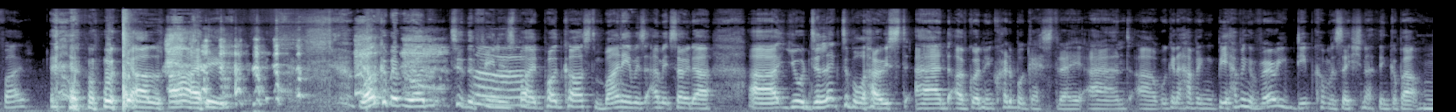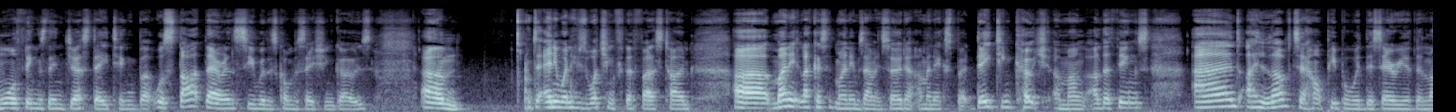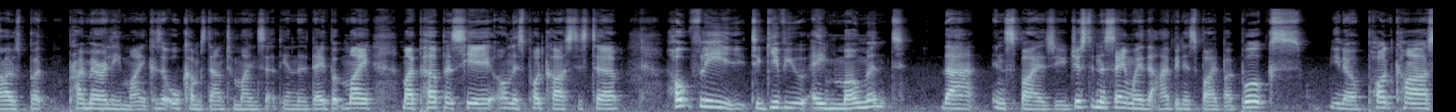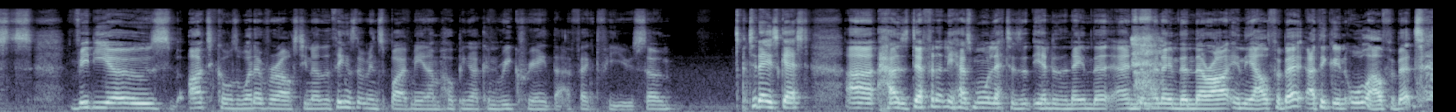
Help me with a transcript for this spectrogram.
we are live. Welcome everyone to the Feel Inspired podcast. My name is Amit Sodha, uh, your delectable host, and I've got an incredible guest today. And uh, we're going to having be having a very deep conversation, I think, about more things than just dating. But we'll start there and see where this conversation goes. Um, to anyone who's watching for the first time, uh, my name, like I said, my name is Amit Sodha. I'm an expert dating coach, among other things, and I love to help people with this area of their lives, but primarily mine because it all comes down to mindset at the end of the day. But my my purpose here on this podcast is to hopefully to give you a moment that inspires you, just in the same way that I've been inspired by books, you know, podcasts, videos, articles, whatever else, you know, the things that have inspired me, and I'm hoping I can recreate that effect for you. So, today's guest uh, has definitely has more letters at the end of the name than end of her name than there are in the alphabet. I think in all alphabets.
